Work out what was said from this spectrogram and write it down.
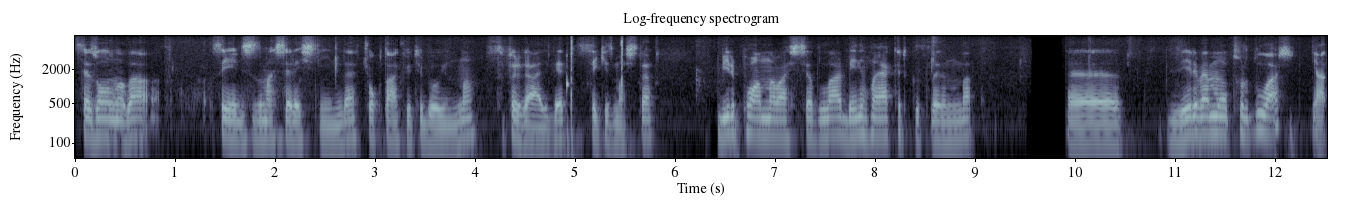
Sezonla da seyircisiz maçlar eşliğinde çok daha kötü bir oyunla 0 galibiyet 8 maçta bir puanla başladılar. Benim hayal kırıklıklarında e, zirveme oturdular. Yani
